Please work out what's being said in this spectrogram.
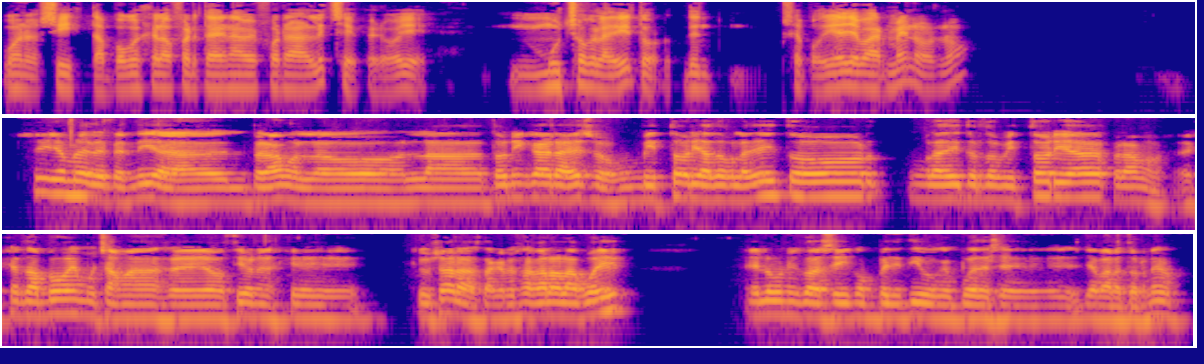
Bueno, sí, tampoco es que la oferta de nave fuera la leche, pero oye, mucho gladiator. De- se podía llevar menos, ¿no? Sí, hombre, dependía. Pero vamos, lo- la tónica era eso: un Victoria, dos Gladiator, un Gladiator, dos Victorias. Pero vamos, es que tampoco hay muchas más eh, opciones que, que usar hasta que no salga la Wave. Es lo único así competitivo que puedes eh, llevar a torneo.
